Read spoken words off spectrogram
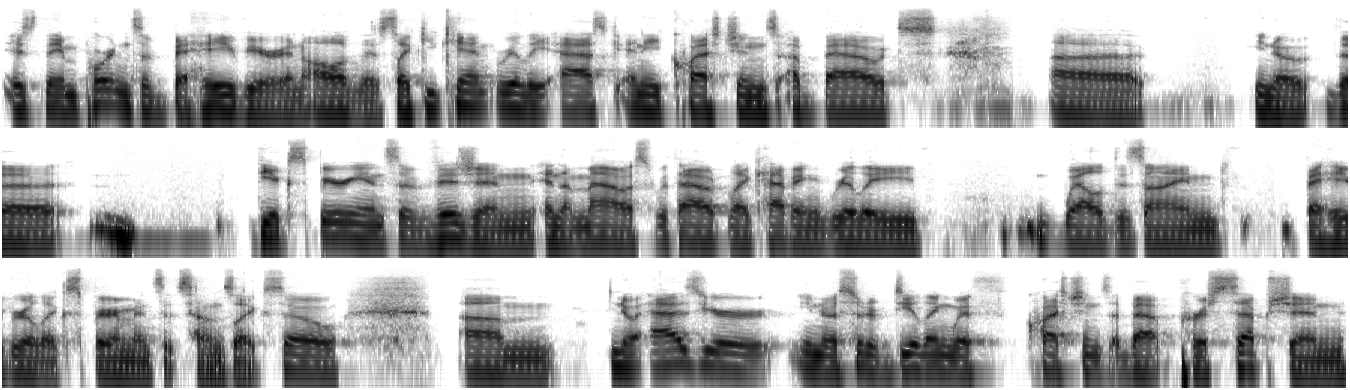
is the importance of behavior in all of this. Like you can't really ask any questions about, uh, you know, the the experience of vision in a mouse without like having really well designed behavioral experiments. It sounds like so. Um, you know as you're you know sort of dealing with questions about perception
